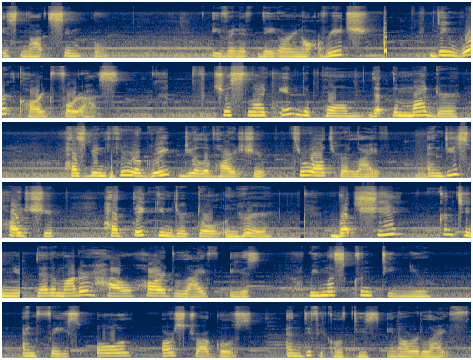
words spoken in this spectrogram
is not simple. Even if they are not rich, they work hard for us. Just like in the poem that the mother has been through a great deal of hardship throughout her life, and this hardship had taken their toll on her, but she continued that no matter how hard life is, we must continue and face all our struggles and difficulties in our life.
